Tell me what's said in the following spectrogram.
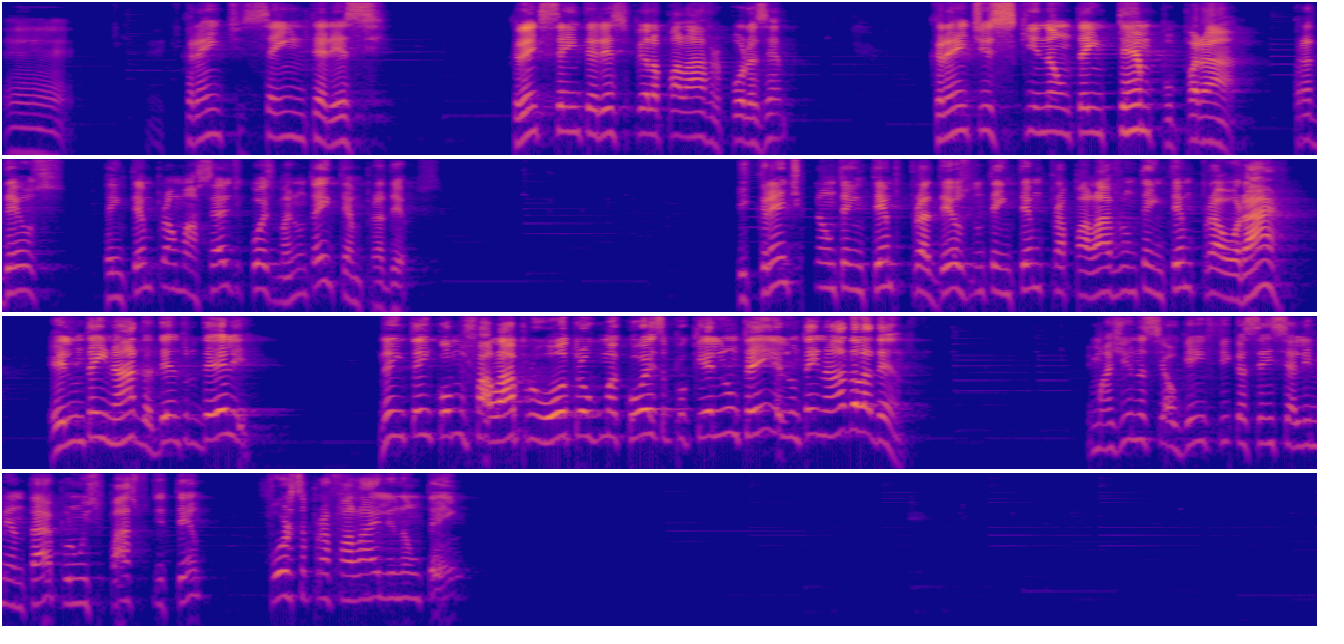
é, crentes sem interesse. Crentes sem interesse pela palavra, por exemplo. Crentes que não têm tempo para, para Deus. Tem tempo para uma série de coisas, mas não tem tempo para Deus. E crente que não tem tempo para Deus, não tem tempo para a palavra, não tem tempo para orar, ele não tem nada dentro dele nem tem como falar para o outro alguma coisa, porque ele não tem, ele não tem nada lá dentro. Imagina se alguém fica sem se alimentar por um espaço de tempo, força para falar ele não tem.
